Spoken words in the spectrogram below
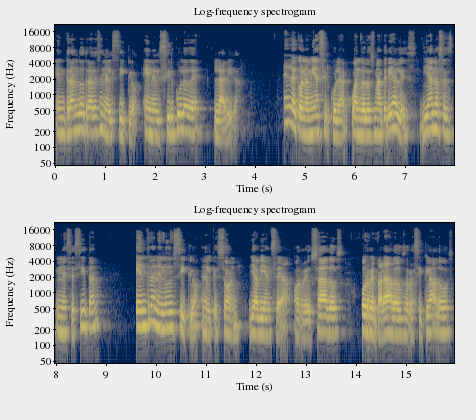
entrando otra vez en el ciclo, en el círculo de la vida. En la economía circular, cuando los materiales ya no se necesitan, entran en un ciclo en el que son, ya bien sea o reusados, o reparados o reciclados,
